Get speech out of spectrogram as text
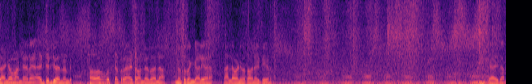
സംഘം വണ്ടേന്ന് അടിച്ചടിച്ച് വരുന്നുണ്ട്. അവൻ പുഷ്കട്ടറായിട്ട് വണ്ടേന്ന് തന്നെ ഇന്നത്തെ ബംഗാളി അവനാ. നല്ല പണി മൊത്തം അവനെ കിട്ടിയാണ് അത്യാവശ്യം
